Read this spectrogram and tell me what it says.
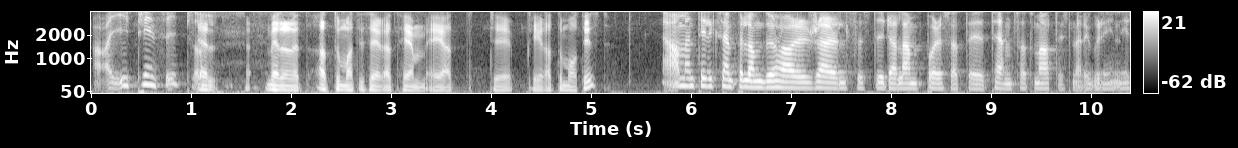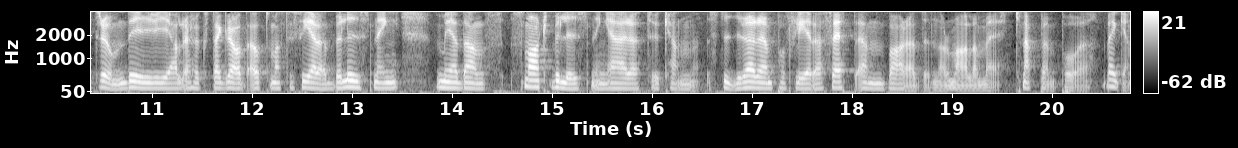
Ja, i princip så. Medan ett automatiserat hem är att det blir automatiskt. Ja, men till exempel om du har rörelsestyrda lampor så att det tänds automatiskt när du går in i ett rum. Det är ju i allra högsta grad automatiserad belysning. Medan smart belysning är att du kan styra den på flera sätt än bara det normala med knappen på väggen.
